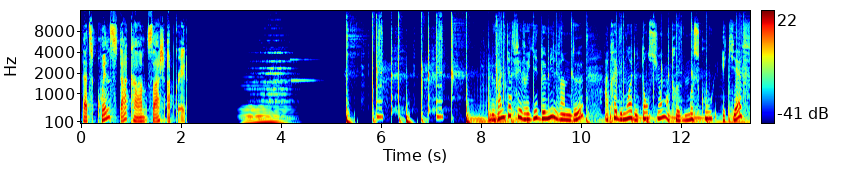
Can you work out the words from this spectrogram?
That's quince.com slash upgrade. Le 24 février 2022, après des mois de tension entre Moscou et Kiev,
